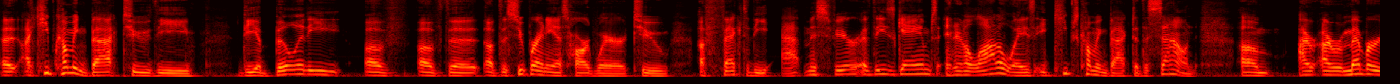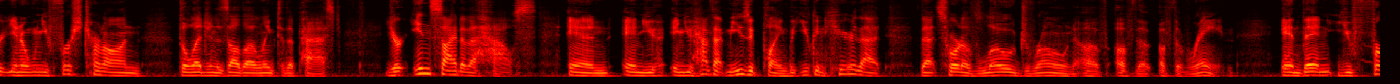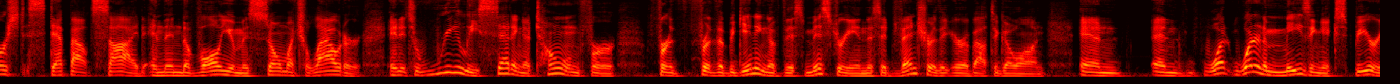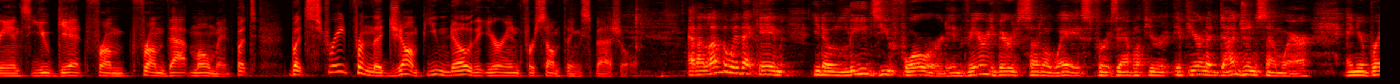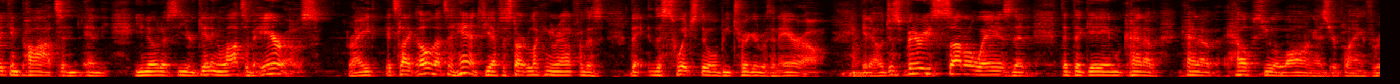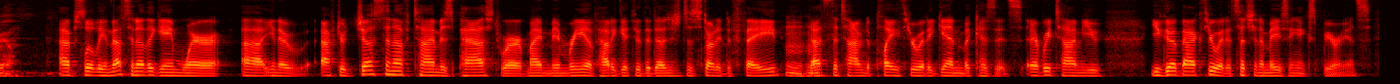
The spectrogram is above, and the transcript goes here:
I keep coming back to the the ability of of the of the Super NES hardware to affect the atmosphere of these games, and in a lot of ways, it keeps coming back to the sound. Um, I, I remember, you know, when you first turn on The Legend of Zelda: Link to the Past, you're inside of the house and and you and you have that music playing, but you can hear that that sort of low drone of of the of the rain. And then you first step outside, and then the volume is so much louder, and it's really setting a tone for for for the beginning of this mystery and this adventure that you're about to go on. And and what what an amazing experience you get from from that moment. But but straight from the jump, you know that you're in for something special. And I love the way that game, you know, leads you forward in very, very subtle ways. For example, if you're if you're in a dungeon somewhere and you're breaking pots and, and you notice you're getting lots of arrows, right? It's like, oh, that's a hint. You have to start looking around for this the, the switch that will be triggered with an arrow. You know, just very subtle ways that that the game kind of kind of helps you along as you're playing through. Absolutely, and that's another game where uh, you know after just enough time has passed, where my memory of how to get through the dungeons has started to fade. Mm-hmm. That's the time to play through it again because it's every time you you go back through it, it's such an amazing experience.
